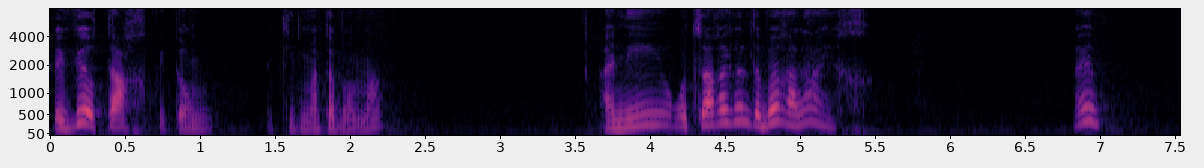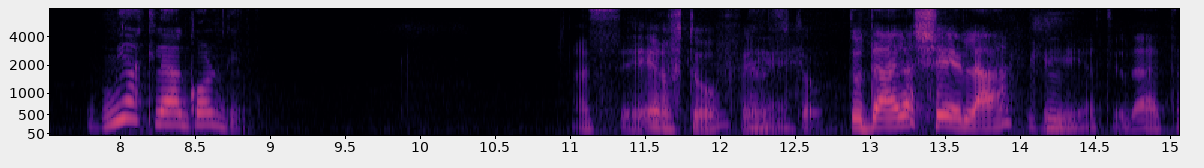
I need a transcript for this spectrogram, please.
שהביא אותך פתאום לקדמת הבמה, אני רוצה רגע לדבר עלייך. מי את לאה גולדין? אז אה, ערב טוב. ערב טוב. תודה על השאלה, כי את יודעת,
